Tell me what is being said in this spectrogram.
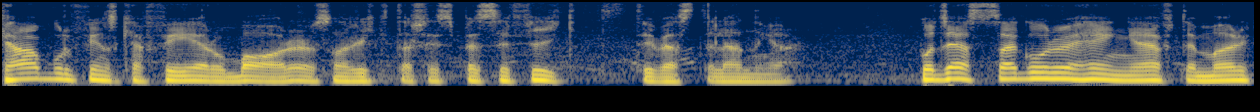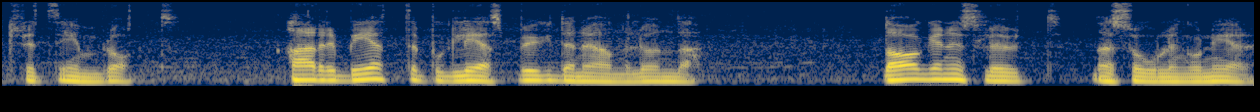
Kabul finns kaféer och barer som riktar sig specifikt till västerlänningar. På dessa går det att hänga efter mörkrets inbrott. Arbete på glesbygden är annorlunda. Dagen är slut när solen går ner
